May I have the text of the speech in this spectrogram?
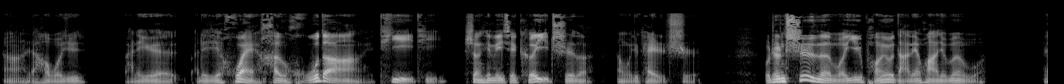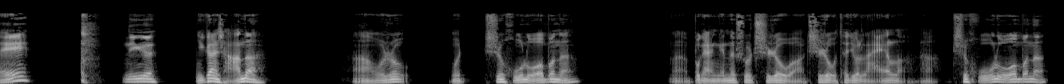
啊。然后我就。把这个把这些坏很糊的啊剔一剔，剩下那些可以吃的，然后我就开始吃。我正吃呢，我一个朋友打电话就问我：“哎，那个你干啥呢？”啊，我说我吃胡萝卜呢。啊，不敢跟他说吃肉啊，吃肉他就来了啊。吃胡萝卜呢。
